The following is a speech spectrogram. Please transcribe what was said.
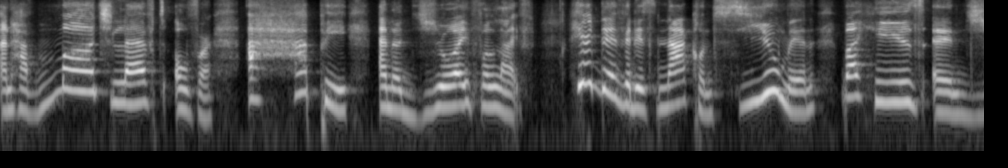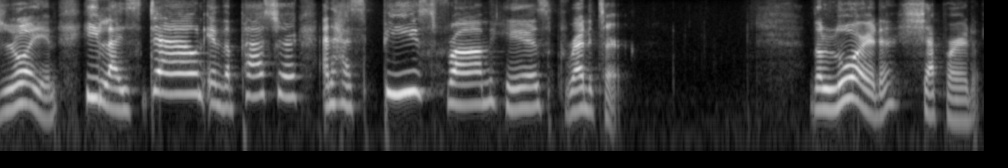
and have much left over, a happy and a joyful life. Here, David is not consuming, but he is enjoying. He lies down in the pasture and has peace from his predator. The Lord shepherd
